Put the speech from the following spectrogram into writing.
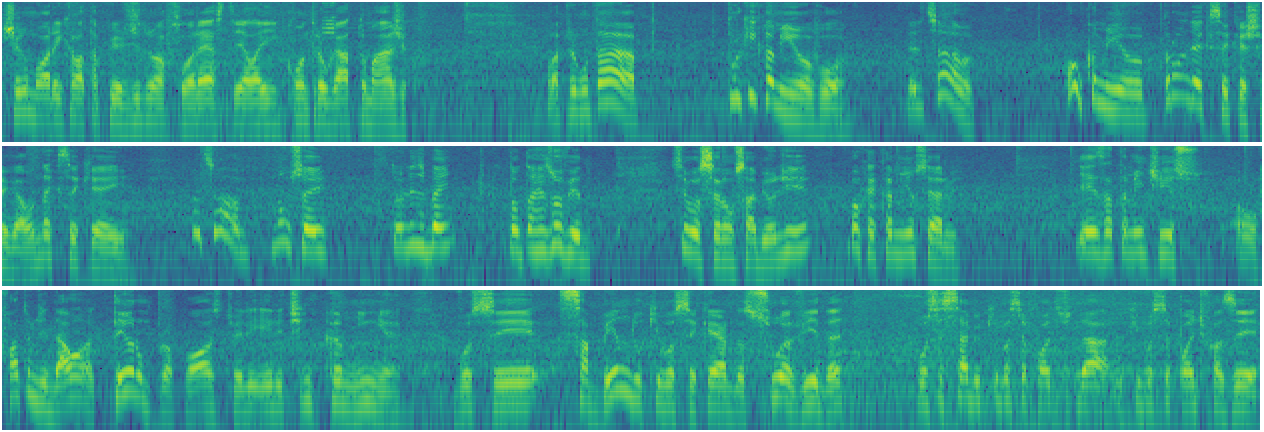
chega uma hora em que ela está perdida numa floresta e ela encontra o gato mágico. Ela pergunta: ah, por que caminho eu vou? Ele diz: ah, qual caminho? Para onde é que você quer chegar? Onde é que você quer ir? Eu disse, ah, não sei. Então eles, bem, então está resolvido. Se você não sabe onde ir, qualquer caminho serve. E é exatamente isso. O fato de dar, ter um propósito, ele, ele te encaminha. Você, sabendo o que você quer da sua vida, você sabe o que você pode estudar, o que você pode fazer,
